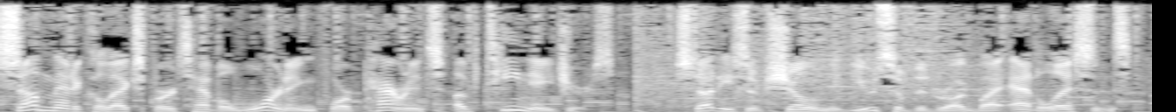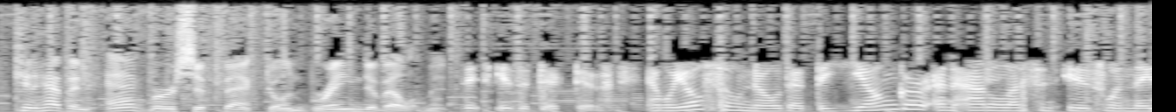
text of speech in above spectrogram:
some medical experts have a warning for parents of teenagers. Studies have shown that use of the drug by adolescents can have an adverse effect on brain development. It is addictive. And we also know that the younger an adolescent is when they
